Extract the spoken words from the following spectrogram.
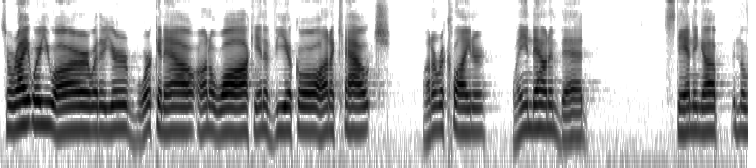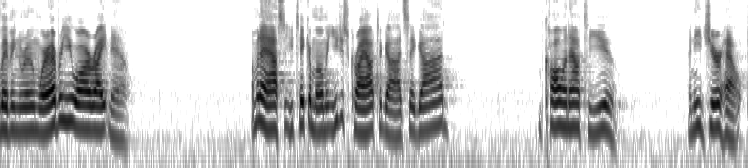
So, right where you are, whether you're working out, on a walk, in a vehicle, on a couch, on a recliner, laying down in bed, standing up in the living room, wherever you are right now, I'm going to ask that you take a moment, you just cry out to God. Say, God, I'm calling out to you. I need your help.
